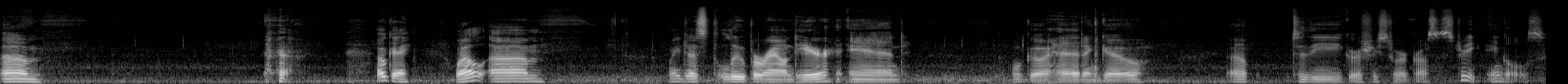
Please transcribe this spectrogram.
Um. okay. Well, um, let me just loop around here and we'll go ahead and go up to the grocery store across the street, Ingles.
